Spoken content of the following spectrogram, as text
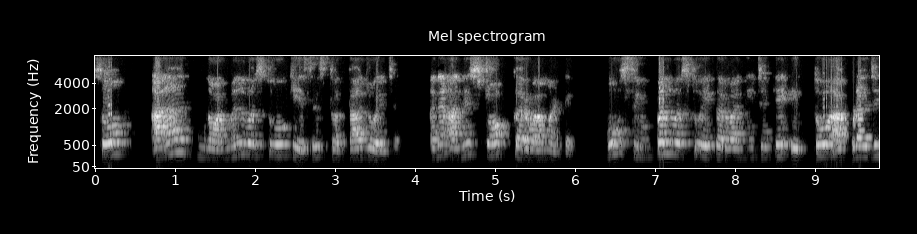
સો આ નોર્મલ વસ્તુઓ કેસીસ થતા જ હોય છે. અને આને સ્ટોપ કરવા માટે બહુ સિમ્પલ વસ્તુ એ કરવાની છે કે એક તો આપણા જે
